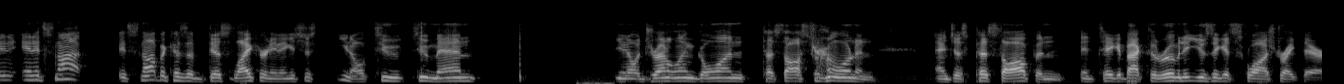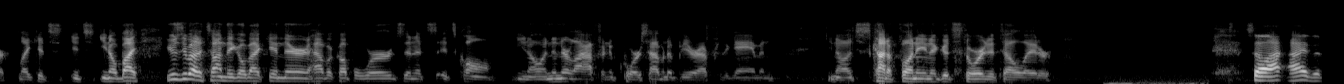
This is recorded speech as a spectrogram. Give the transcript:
and, and it's not it's not because of dislike or anything. It's just you know two two men, you know, adrenaline going, testosterone, and and just pissed off and and take it back to the room, and it usually gets squashed right there. Like it's it's you know by usually by the time they go back in there and have a couple words, and it's it's calm, you know, and then they're laughing, of course, having a beer after the game, and you know it's just kind of funny and a good story to tell later. So I, I have a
